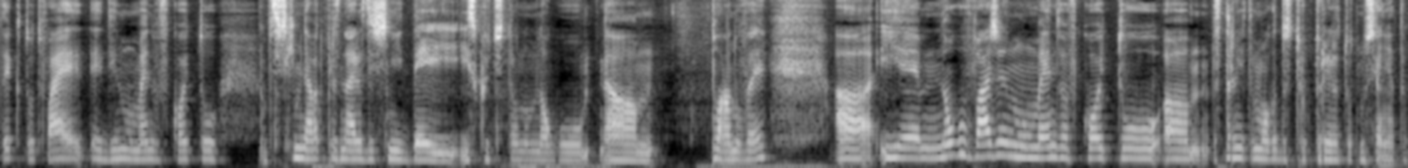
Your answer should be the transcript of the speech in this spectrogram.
тъй като това е един момент, в който всички минават през най-различни идеи, изключително много а, планове. А, и е много важен момент, в който а, страните могат да структурират отношенията,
